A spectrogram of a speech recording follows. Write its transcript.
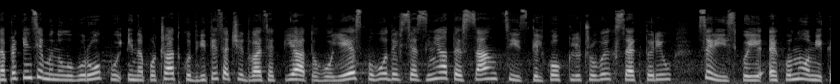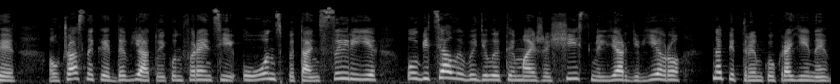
Наприкінці минулого року і на початку 2025-го ЄС погодився зняти санкції з кількох ключових секторів сирійської економіки. А учасники дев'ятої конференції ООН з питань Сирії пообіцяли виділити майже 6 мільярдів євро на підтримку країни.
